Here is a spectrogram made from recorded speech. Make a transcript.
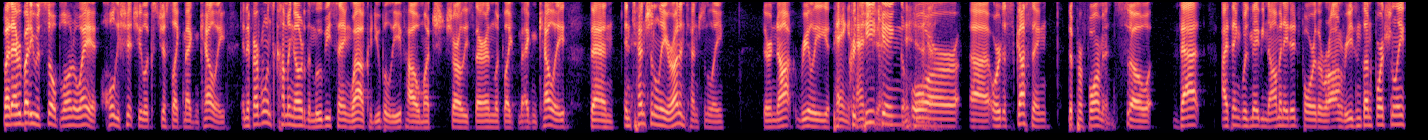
But everybody was so blown away at holy shit, she looks just like Megyn Kelly. And if everyone's coming out of the movie saying, "Wow, could you believe how much Charlize Theron looked like Megyn Kelly?" then intentionally or unintentionally, they're not really Paying critiquing or uh, or discussing the performance. So that I think was maybe nominated for the wrong reasons. Unfortunately,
